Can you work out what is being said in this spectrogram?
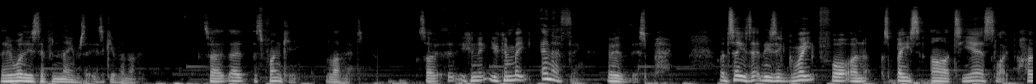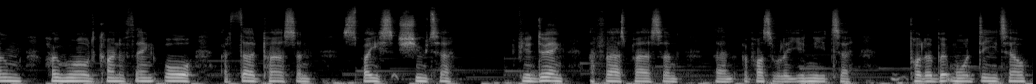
There all these different names that he's given them. So that's funky. Love it. So uh, you can you can make anything with this pack. I'd say that these are great for a space RTS like home Homeworld kind of thing or a third person space shooter. If you're doing a first person then possibly you need to put a bit more detail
